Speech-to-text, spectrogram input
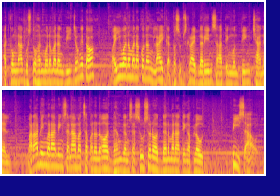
At kung nagustuhan mo naman ang video ito, Paiwan naman ako ng like at pasubscribe na rin sa ating munting channel. Maraming maraming salamat sa panonood hanggang sa susunod na naman nating upload. Peace out!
